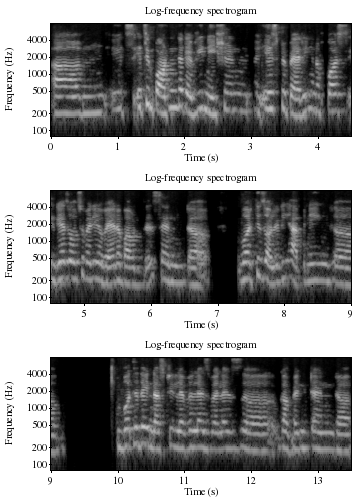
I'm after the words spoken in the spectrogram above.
Um, it's it's important that every nation is preparing, and of course, India is also very aware about this, and uh, work is already happening both at the industry level as well as uh, government and uh,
